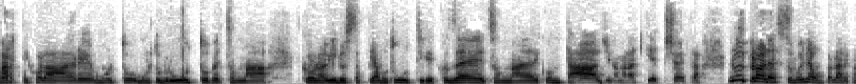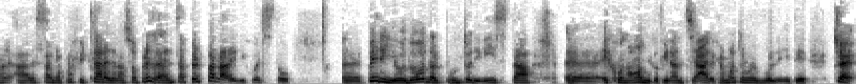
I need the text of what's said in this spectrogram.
particolare, molto, molto brutto, insomma, il coronavirus sappiamo tutti che cos'è, insomma, i contagi, la malattia, eccetera. Noi però adesso vogliamo parlare con Alessandro, approfittare della sua presenza per parlare di questo eh, periodo dal punto di vista eh, economico, finanziario, chiamatelo come volete. Cioè,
